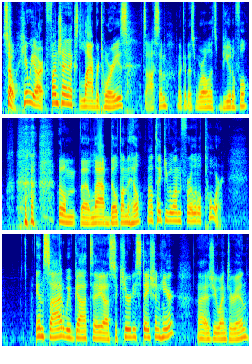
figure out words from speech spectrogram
So here we are, at FunShineX Laboratories. Awesome. Look at this world. It's beautiful. little uh, lab built on the hill. I'll take you on for a little tour. Inside, we've got a uh, security station here. Uh, as you enter in,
